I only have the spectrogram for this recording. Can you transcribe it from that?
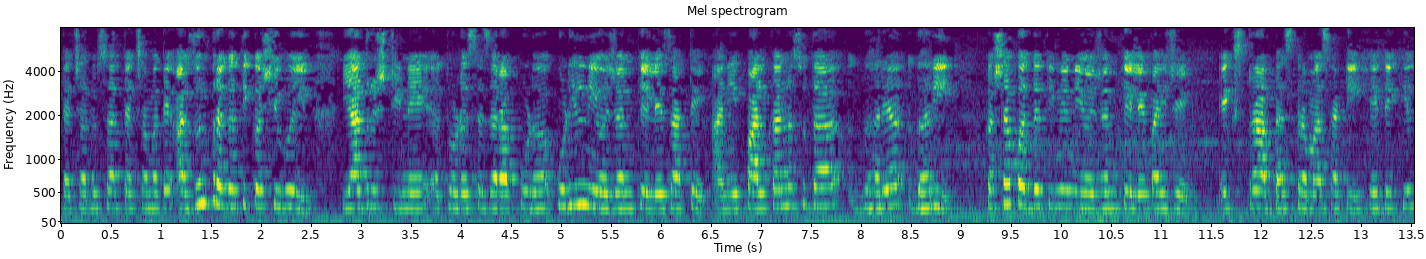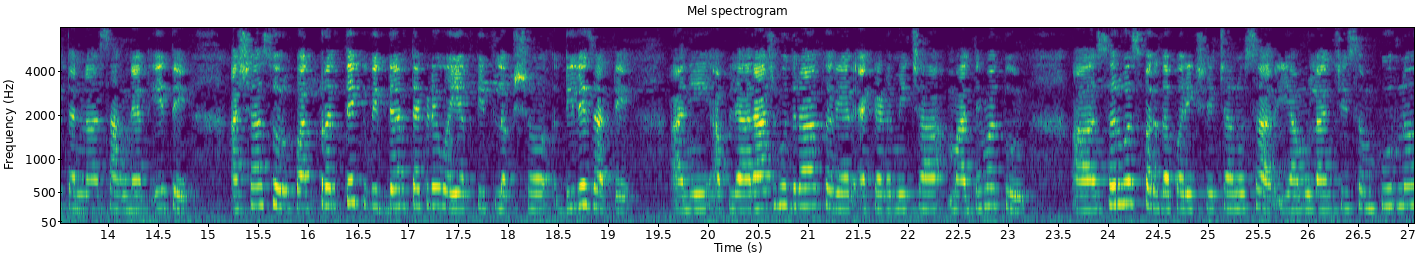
त्याच्यानुसार त्याच्यामध्ये अजून प्रगती कशी होईल या दृष्टीने थोडंसं जरा पुढं पुढील नियोजन केले जाते. आणि पालकांना सुद्धा घऱ्या घरी कशा पद्धतीने नियोजन केले पाहिजे एक्स्ट्रा अभ्यासक्रमासाठी हे देखील त्यांना सांगण्यात येते. अशा स्वरूपात प्रत्येक विद्यार्थ्याकडे वैयक्तिक लक्ष दिले जाते आणि आपल्या राजमुद्रा करिअर अकॅडमीच्या माध्यमातून सर्व स्पर्धा परीक्षेच्या नुसार या मुलांची संपूर्ण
